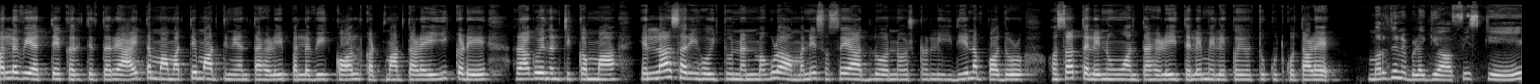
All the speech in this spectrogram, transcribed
ಪಲ್ಲವಿ ಅತ್ತೆ ಕರಿತಿರ್ತಾರೆ, ಆಯ್ತಮ್ಮ, ಮತ್ತೆ ಮಾಡ್ತೀನಿ ಅಂತ ಹೇಳಿ ಪಲ್ಲವಿ ಕಾಲ್ ಕಟ್ ಮಾಡ್ತಾಳೆ. ಈ ಕಡೆ ರಾಘವೇಂದ್ರನ್ ಚಿಕ್ಕಮ್ಮ, ಎಲ್ಲ ಸರಿ ಹೋಯ್ತು. ನನ್ನ ಮಗಳು ಆ ಮನೆ ಸೊಸೆ ಆದ್ಲು ಅನ್ನೋಷ್ಟರಲ್ಲಿ ಇದೇನಪ್ಪ ಅದು ಹೊಸ ತಲೆನೋವು? ಅಂತ ಹೇಳಿ ತಲೆ ಮೇಲೆ ಕೈ ಹೊತ್ತು ಕೂತ್ಕೋತಾಳೆ. ಮರುದಿನ ಬೆಳಗ್ಗೆ ಆಫೀಸ್ಗೆ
